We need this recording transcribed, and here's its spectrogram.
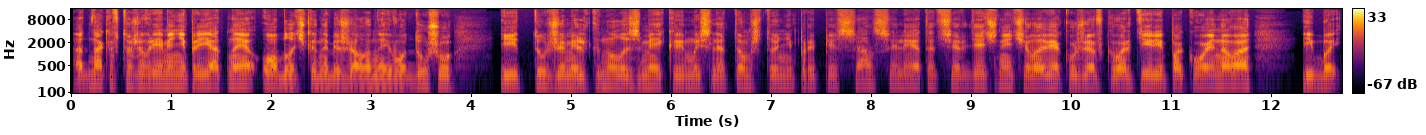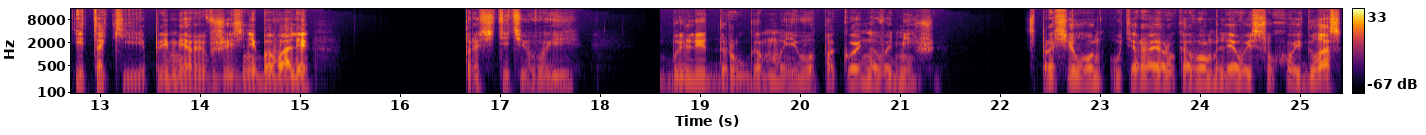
Однако в то же время неприятное облачко набежало на его душу, и тут же мелькнула змейкой мысль о том, что не прописался ли этот сердечный человек уже в квартире покойного, ибо и такие примеры в жизни бывали. «Простите, вы были другом моего покойного Миши?» — спросил он, утирая рукавом левый сухой глаз,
